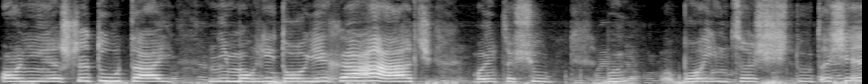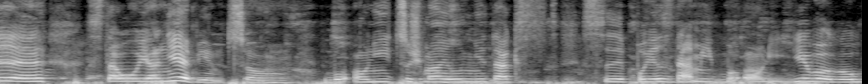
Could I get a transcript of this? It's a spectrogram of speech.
Oni jeszcze tutaj nie mogli dojechać, bo im coś, u- bo, bo im coś tutaj się stało, ja nie wiem co. Bo oni coś mają nie tak z, z pojazdami, bo oni nie mogą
